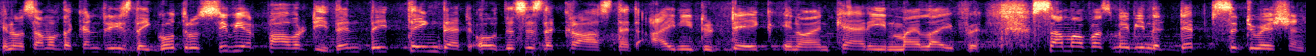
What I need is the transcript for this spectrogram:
You know, some of the countries they go through severe poverty. Then they think that, oh, this is the cross that I need to take, you know, and carry in my life. Some of us may be in the debt situation,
